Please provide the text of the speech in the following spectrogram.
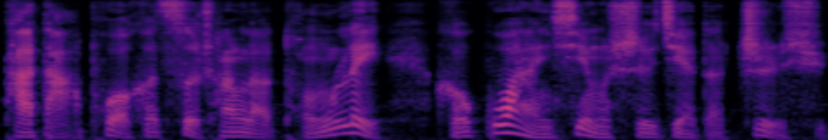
它打破和刺穿了同类和惯性世界的秩序。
